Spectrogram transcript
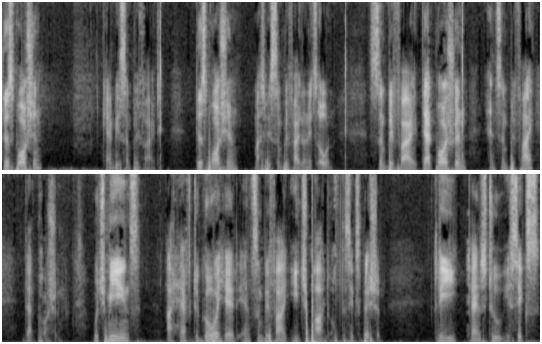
This portion can be simplified. This portion must be simplified on its own. Simplify that portion and simplify that portion which means I have to go ahead and simplify each part of this expression 3 times 2 is 6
